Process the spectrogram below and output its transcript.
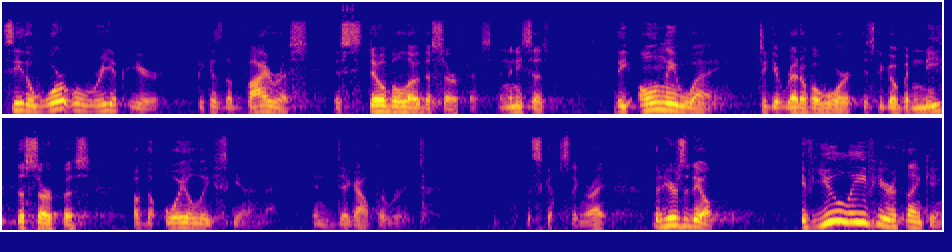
See, the wart will reappear because the virus is still below the surface. And then he says, the only way to get rid of a wart is to go beneath the surface of the oily skin and dig out the root. Disgusting, right? But here's the deal if you leave here thinking,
